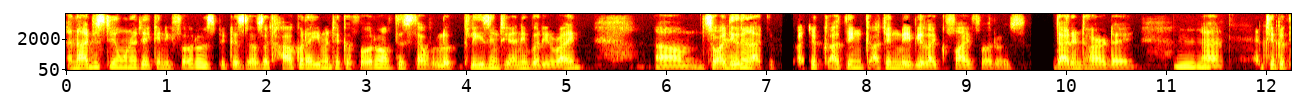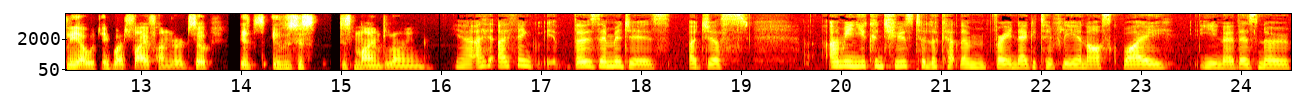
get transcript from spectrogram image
And I just didn't want to take any photos because I was like, how could I even take a photo of this that would look pleasing to anybody, right? Um, so I didn't. I took, I took, I think, I think maybe like five photos that entire day, mm. and and typically I would take about 500. So it's it was just just mind blowing. Yeah, I I think those images are just. I mean, you can choose to look at them very negatively and ask why you know there's no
